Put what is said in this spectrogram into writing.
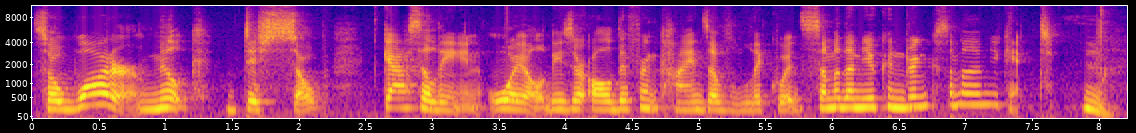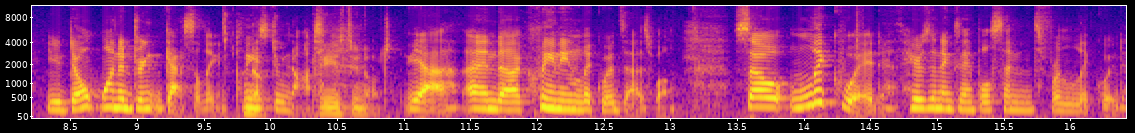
So, water, milk, dish soap, gasoline, oil, these are all different kinds of liquids. Some of them you can drink, some of them you can't. You don't want to drink gasoline. Please No, do not. Please do not. Yeah, and uh, cleaning liquids as well. So, liquid, here's an example sentence for liquid.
